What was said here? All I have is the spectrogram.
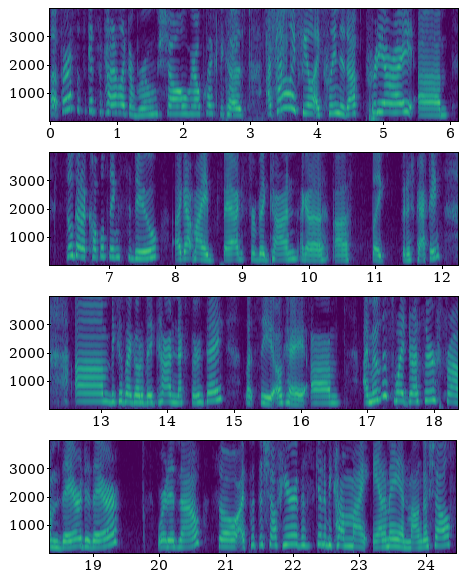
But first, let's get to kind of like a room show real quick because I kind of like feel I cleaned it up pretty alright. Um, still got a couple things to do. I got my bags for VidCon. I gotta, uh, like, finish packing um, because I go to VidCon next Thursday. Let's see. Okay. Um, I moved this white dresser from there to there, where it is now. So I put the shelf here. This is going to become my anime and manga shelf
